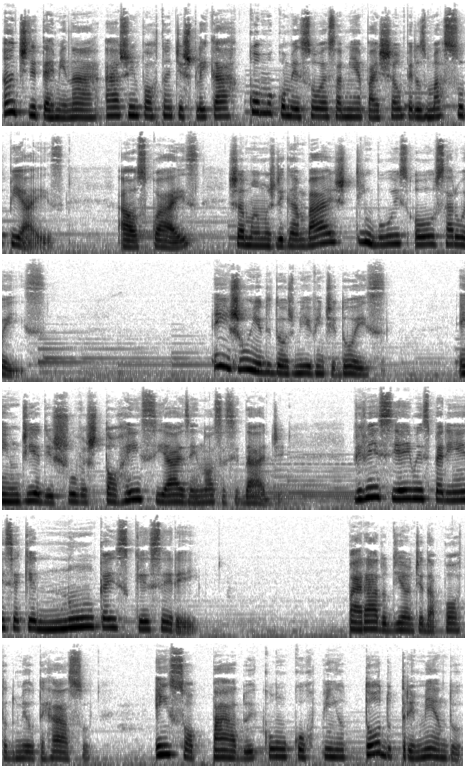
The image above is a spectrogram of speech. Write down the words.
Antes de terminar, acho importante explicar como começou essa minha paixão pelos marsupiais, aos quais chamamos de gambás, timbus ou saruês. Em junho de 2022, em um dia de chuvas torrenciais em nossa cidade, vivenciei uma experiência que nunca esquecerei. Parado diante da porta do meu terraço, ensopado e com o corpinho todo tremendo,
